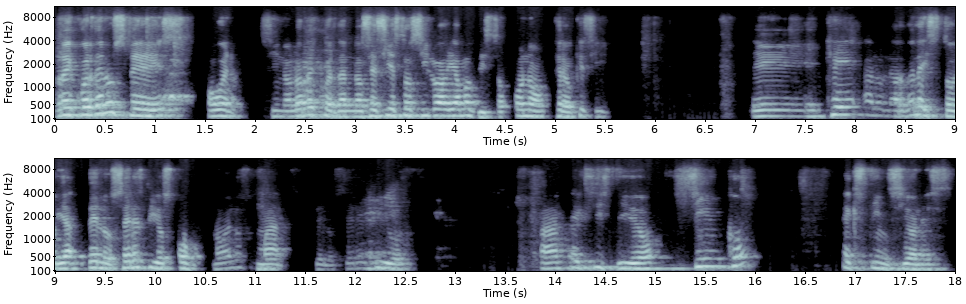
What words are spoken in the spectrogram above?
Recuerden ustedes, o bueno, si no lo recuerdan, no sé si esto sí lo habíamos visto o no, creo que sí, eh, que a lo largo de la historia de los seres vivos, ojo, no de los humanos, de los seres vivos, han existido cinco extinciones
